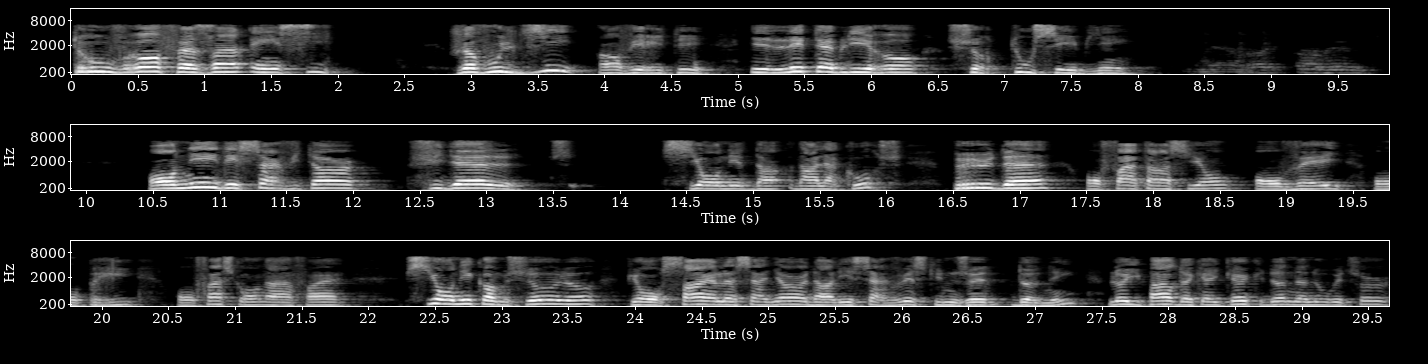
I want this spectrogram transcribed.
trouvera faisant ainsi. Je vous le dis en vérité, il l'établira sur tous ses biens. On est des serviteurs fidèles si on est dans, dans la course, prudents, on fait attention, on veille, on prie, on fait ce qu'on a à faire. Si on est comme ça, là, puis on sert le Seigneur dans les services qu'il nous a donnés, là, il parle de quelqu'un qui donne la nourriture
